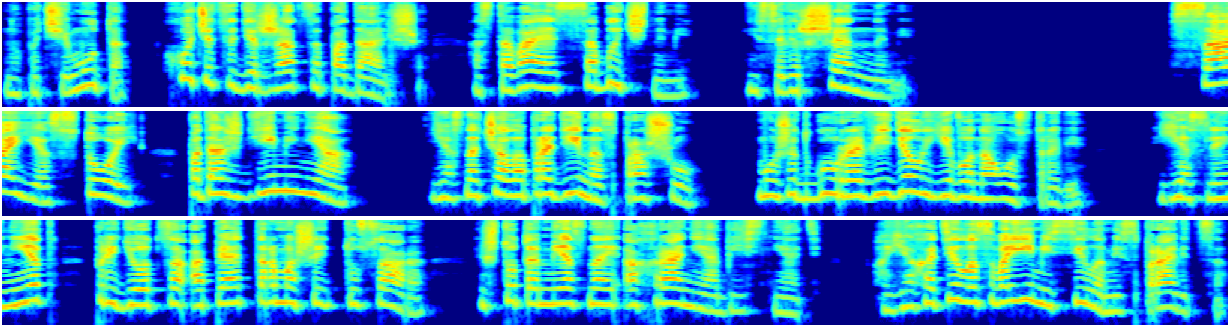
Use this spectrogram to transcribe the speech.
Но почему-то хочется держаться подальше, оставаясь с обычными, несовершенными. «Сая, стой! Подожди меня! Я сначала про Дина спрошу. Может, Гура видел его на острове? Если нет, придется опять тормошить Тусара и что-то местной охране объяснять. А я хотела своими силами справиться.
